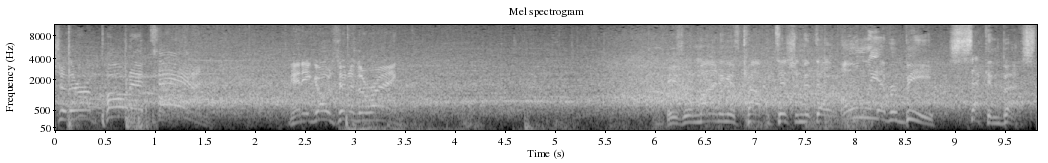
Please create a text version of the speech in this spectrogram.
To their opponent. Man. And he goes into the ring. He's reminding his competition that they'll only ever be second best.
